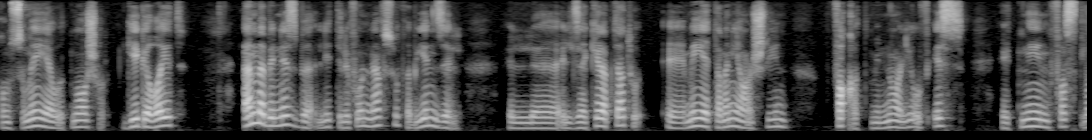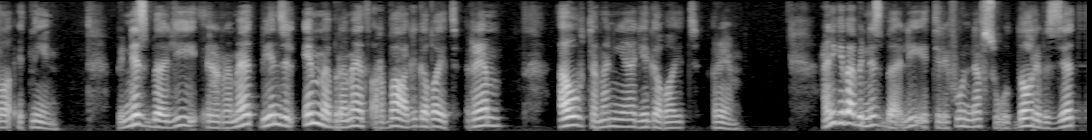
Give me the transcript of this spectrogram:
512 جيجا بايت. أما بالنسبة للتليفون نفسه فبينزل ال- الذاكرة بتاعته آه، 128 فقط من نوع ال UFS 2.2 بالنسبة للرامات بينزل إما برامات 4 جيجا بايت RAM أو 8 جيجا بايت RAM. هنيجي بقى بالنسبة للتليفون نفسه والظهر بالذات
